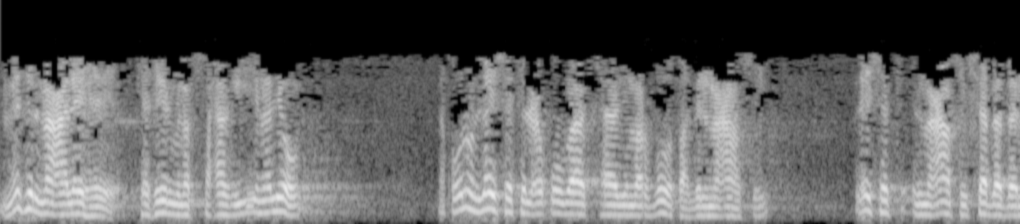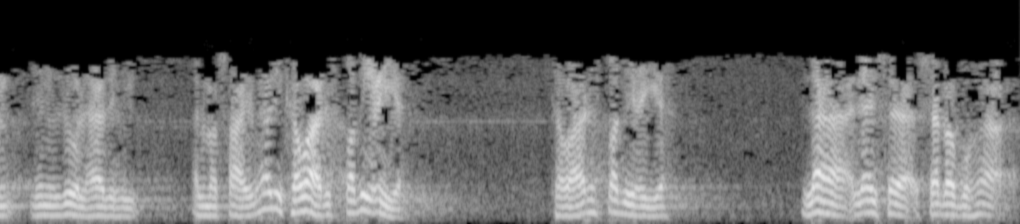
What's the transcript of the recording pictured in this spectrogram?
مثل ما عليه كثير من الصحفيين اليوم. يقولون ليست العقوبات هذه مربوطة بالمعاصي ليست المعاصي سببا لنزول هذه المصائب. هذه كوارث طبيعية كوارث طبيعية. لا ليس سببها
